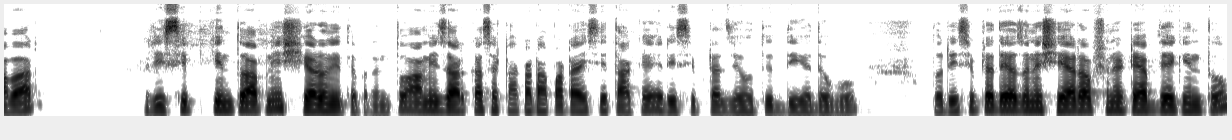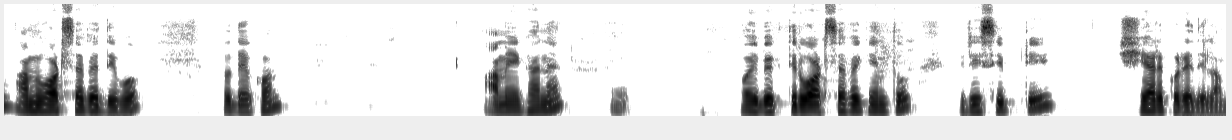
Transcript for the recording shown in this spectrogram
আবার রিসিপ্ট কিন্তু আপনি শেয়ারও নিতে পারেন। তো আমি যার কাছে টাকাটা পাঠাইছি, তাকে রিসিপ্টটা যেহেতু দিয়ে দেবো, তো রিসিপ্টটা দেওয়ার জন্য শেয়ার অপশানে ট্যাপ দিয়ে কিন্তু আমি হোয়াটসঅ্যাপে দিব। তো দেখুন, আমি এখানে ওই ব্যক্তির হোয়াটসঅ্যাপে কিন্তু রিসিপ্টটি শেয়ার করে দিলাম।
